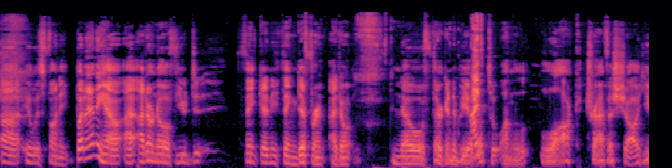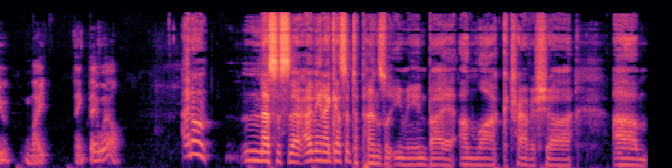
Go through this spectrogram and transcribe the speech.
uh, it was funny. But anyhow, I, I don't know if you d- think anything different. I don't know if they're going to be able I- to unlock Travis Shaw. You might think they will. I don't necessarily. I mean, I guess it depends what you mean by unlock Travis Shaw. Um,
